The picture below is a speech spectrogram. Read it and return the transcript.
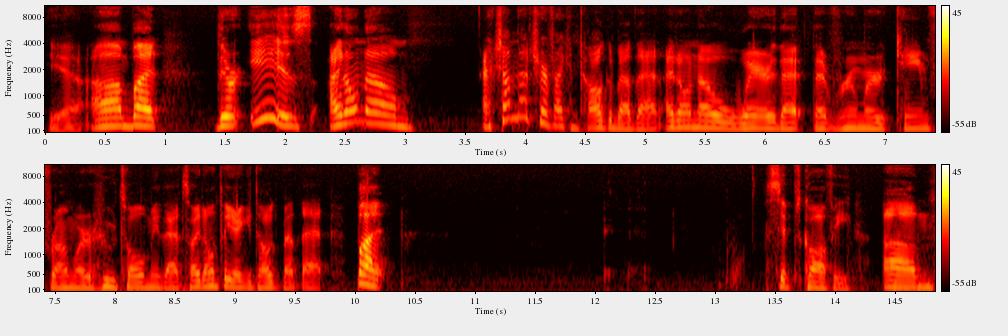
Yeah. Um, but there is. I don't know. Actually, I'm not sure if I can talk about that. I don't know where that that rumor came from or who told me that, so I don't think I can talk about that. But sips coffee. Um,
